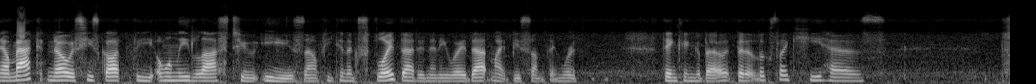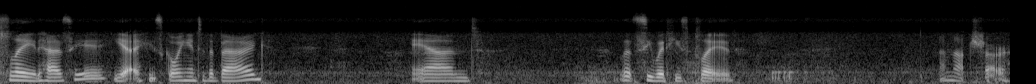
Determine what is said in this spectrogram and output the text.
Now, Mack knows he's got the only last two E's. Now, if he can exploit that in any way, that might be something worth thinking about, but it looks like he has played, has he? Yeah, he's going into the bag. And let's see what he's played. I'm not sure.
